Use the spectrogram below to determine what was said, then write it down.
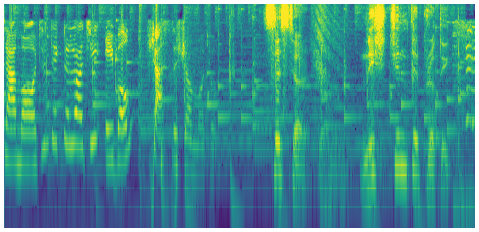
যা মডার্ন টেকনোলজি এবং স্বাস্থ্যসম্মত। সিস্টার নিশ্চিন্তের প্রতীক।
